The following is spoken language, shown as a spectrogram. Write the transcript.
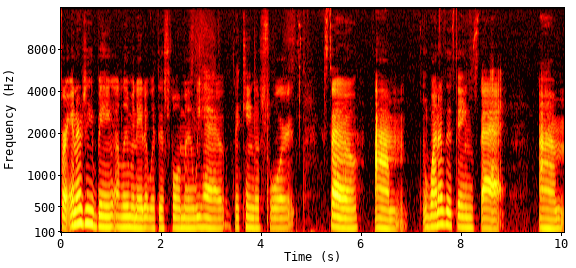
for energy being illuminated with this full moon, we have the King of Swords. So, um, one of the things that um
